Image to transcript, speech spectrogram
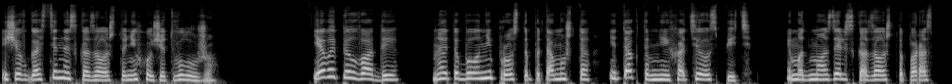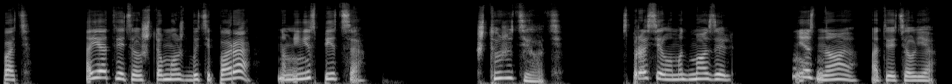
еще в гостиной сказала, что не хочет в лужу. Я выпил воды, но это было непросто, потому что не так-то мне и хотелось пить, и мадемуазель сказала, что пора спать. А я ответил, что, может быть, и пора, но мне не спится. «Что же делать?» — спросила мадемуазель. «Не знаю», — ответил я.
